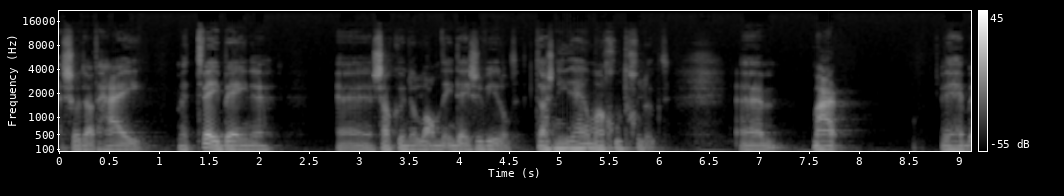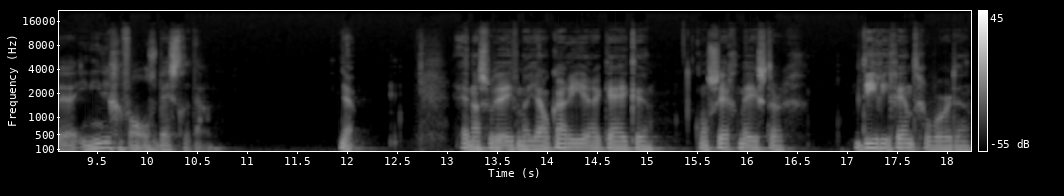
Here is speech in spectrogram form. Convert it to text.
zodat hij met twee benen uh, zou kunnen landen in deze wereld. Dat is niet helemaal goed gelukt. Um, maar we hebben in ieder geval ons best gedaan. Ja. En als we even naar jouw carrière kijken, concertmeester, dirigent geworden,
